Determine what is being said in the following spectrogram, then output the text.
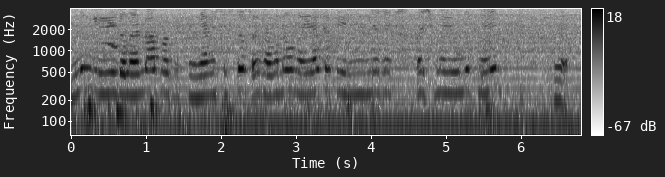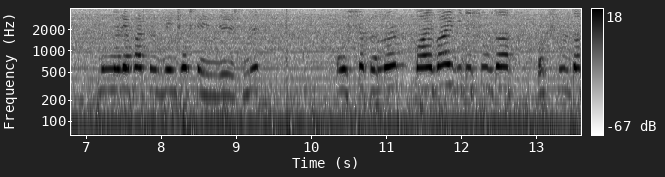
Bunun gibi videoların daha fazlasını gelmesi istiyorsanız abone olmayı, like atmayı, açmayı unutmayın. Bunları yaparsanız beni çok sevindirirsiniz. Hoşça kalın. Bay bay. Bir de şurada bak şurada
